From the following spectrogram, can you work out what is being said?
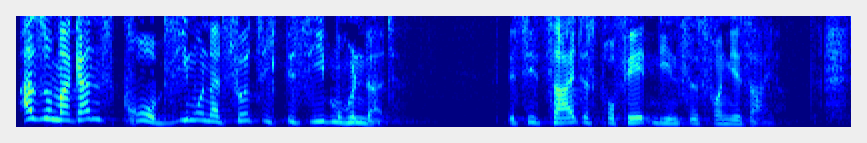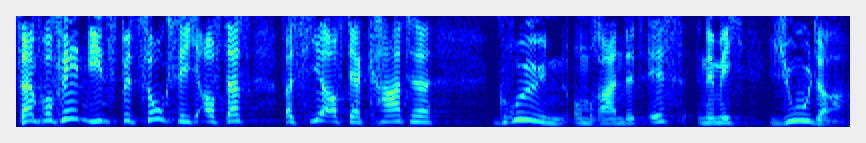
Also mal ganz grob, 740 bis 700 ist die Zeit des Prophetendienstes von Jesaja. Sein Prophetendienst bezog sich auf das, was hier auf der Karte grün umrandet ist, nämlich Juda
